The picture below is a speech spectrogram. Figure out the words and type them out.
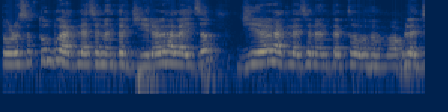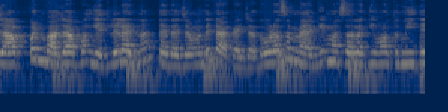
थोडंसं तूप घातल्याच्या नंतर जिरं घालायचं. जिरं घातल्याच्या नंतर थो- आपल्या ज्या पण भाज्या आपण घेतलेल्या आहेत ना त्या त्याच्यामध्ये टाकायच्या. थोडासा मॅगी मसाला किंवा तुम्ही इथे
